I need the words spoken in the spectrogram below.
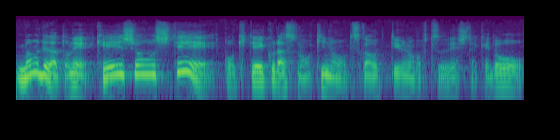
今までだとね継承してこう規定クラスの機能を使うっていうのが普通でしたけど、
